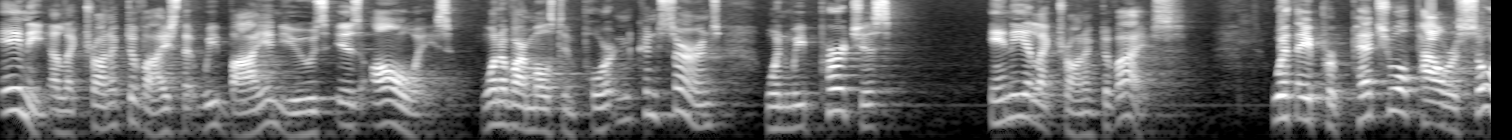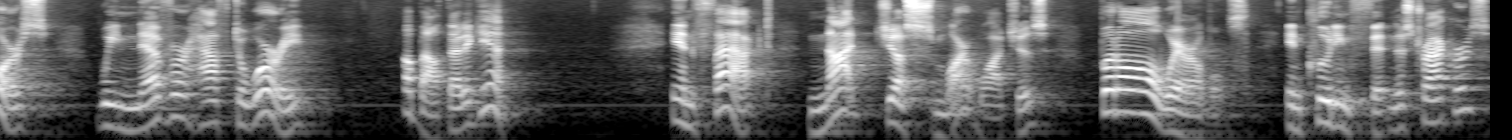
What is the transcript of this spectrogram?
any electronic device that we buy and use is always one of our most important concerns when we purchase any electronic device. With a perpetual power source, we never have to worry about that again. In fact, not just smartwatches, but all wearables, including fitness trackers,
